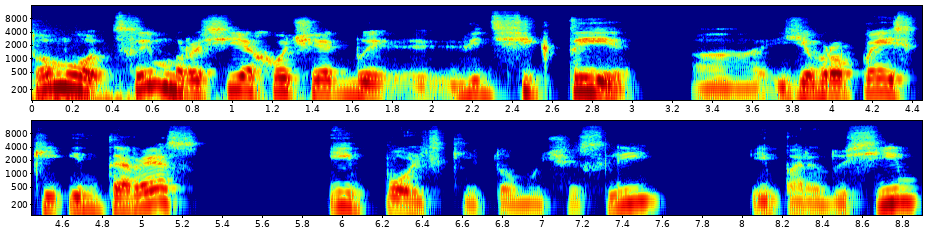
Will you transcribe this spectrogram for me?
Тому цим Росія хоче якби відсікти європейський інтерес, і польський, в тому числі, і передусім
